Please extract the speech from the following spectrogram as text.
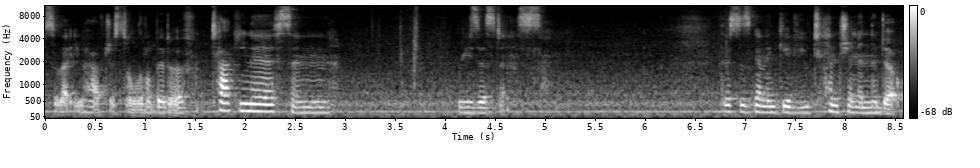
so that you have just a little bit of tackiness and resistance. This is gonna give you tension in the dough.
